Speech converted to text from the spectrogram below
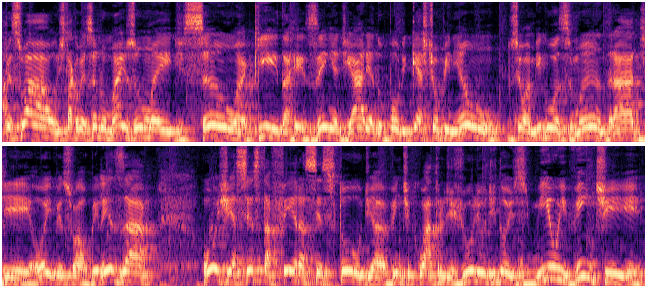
pessoal, está começando mais uma edição aqui da resenha diária do podcast Opinião do seu amigo Osman Andrade. Oi pessoal, beleza? Hoje é sexta-feira, sextou, dia 24 de julho de 2020.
